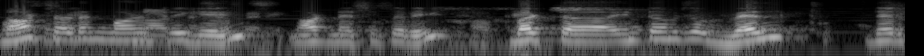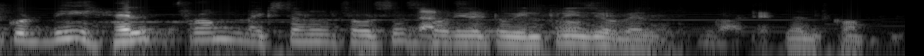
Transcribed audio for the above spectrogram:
not possible? sudden monetary Not gains, not necessary. Okay. But uh, in terms of wealth, there could be help from external sources for you it. to increase Okay. your wealth, Got it. wealth component.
